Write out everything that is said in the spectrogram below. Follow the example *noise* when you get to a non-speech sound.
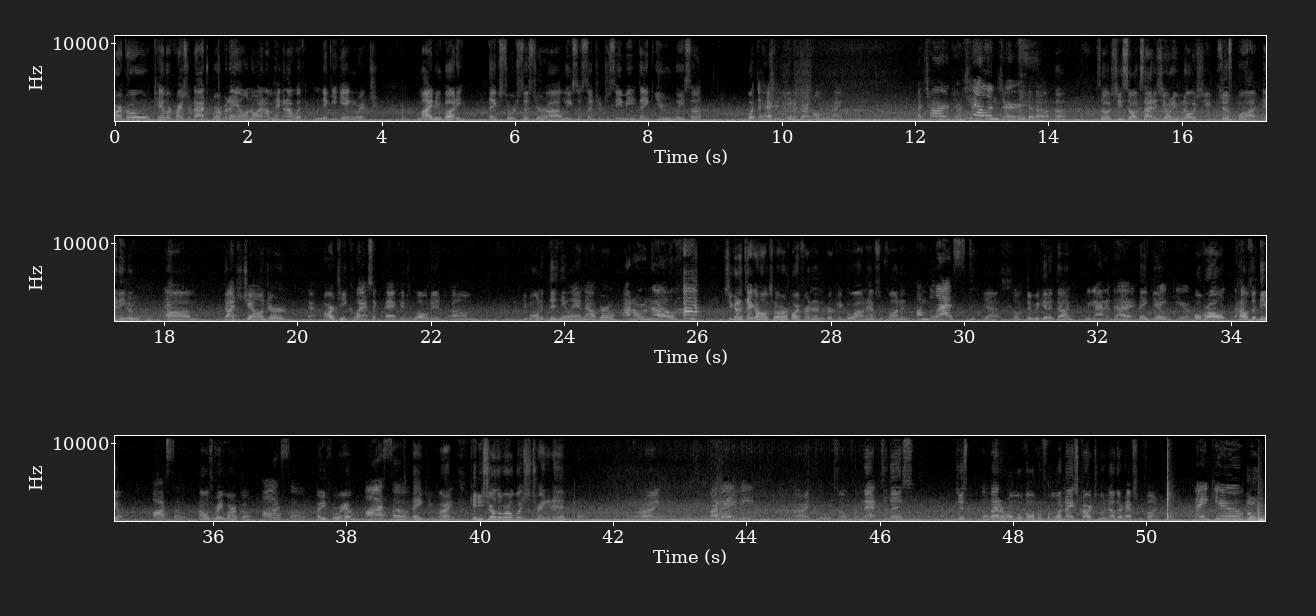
Marco, Taylor Chrysler Dodge, Bourbonnais, Illinois, and I'm hanging out with Nikki Guingrich, my new buddy. Thanks to her sister, uh, Lisa, sent her to see me. Thank you, Lisa. What the heck are you going to drive home tonight? A Charger, a challenger. *laughs* Yeah. So she's so excited she don't even know what she just bought. Anywho, um, Dodge Challenger RT Classic package loaded. Um, you going to Disneyland now, girl? I don't know. *laughs* She's gonna take her home so her boyfriend and her could go out and have some fun. And I'm blessed. yeah, so did we get it done? We got it done. Thank you. Thank you. Overall, how's the deal? Awesome. How was Ray Marco? Awesome. Are you for real? Awesome. Thank you. All right. Can you show the world what she traded in? All right. My baby. All right. Cool. So from that to this, just a lateral move over from one nice car to another. Have some fun. Thank you. Boom.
